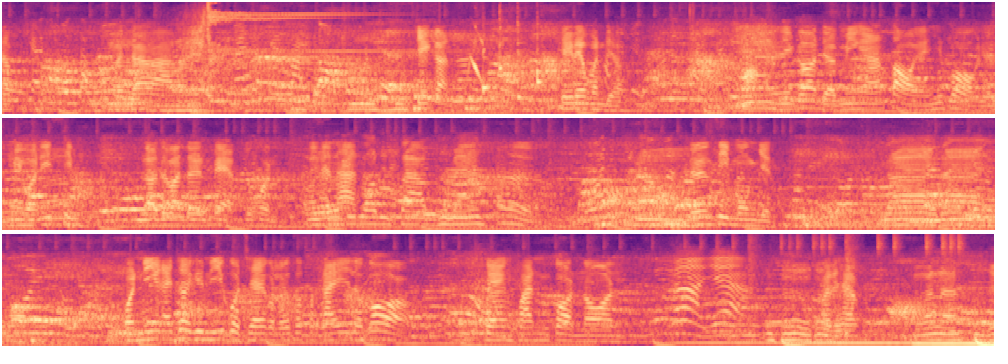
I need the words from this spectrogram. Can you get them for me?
ครับเหมือนดาราเลยเก๊กกันเก๊กได้วันเดียวอันนี้ก็เดี๋ยวมีงานต่ออย่างที่บอกเดี๋ยวมีวันที่ 10 เราจะมาเดินแบบทุกคนที่เซ็นทรัลรอติดตามใช่ไหมเอออ่าเดิน4โมงเย็นได้ได้วันนี้ใครชอบคลิปนี้กดแชร์กดไลค์ซับสไครต์แล้วก็แปรงฟันก่อนนอนอ่าแย่สวัสดีครับงั้นนะโอเค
